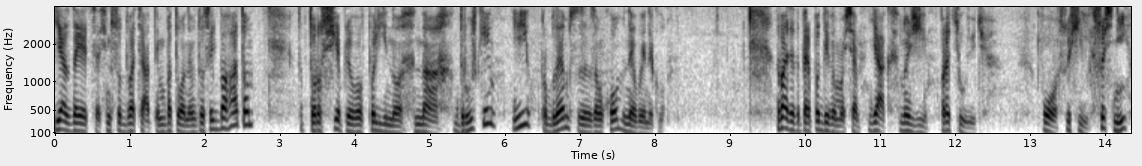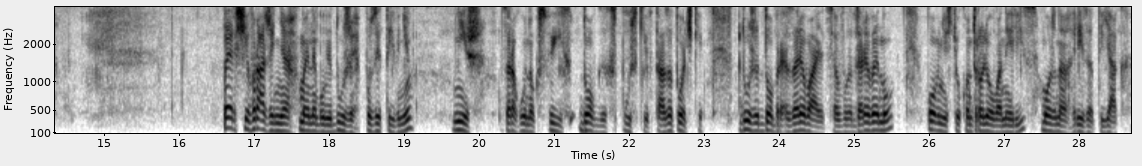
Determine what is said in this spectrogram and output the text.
Я, здається, 720-м батонів досить багато, тобто розщеплював поліно на друзки, і проблем з замком не виникло. Давайте тепер подивимося, як ножі працюють по сухій сосні. Перші враження в мене були дуже позитивні, ніж за рахунок своїх довгих спусків та заточки дуже добре заривається в деревину, повністю контрольований різ. Можна різати як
